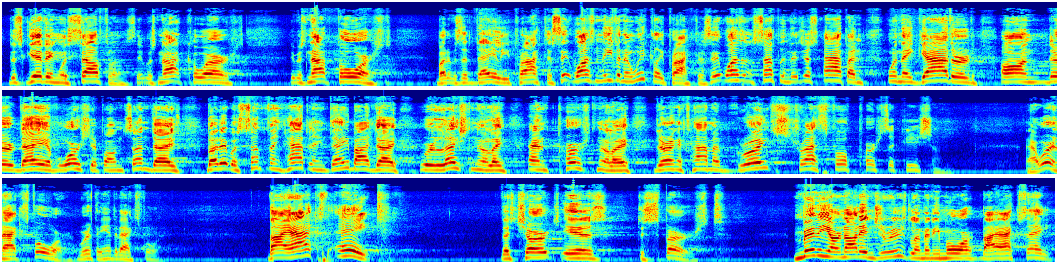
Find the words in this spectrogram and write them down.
This giving was selfless, it was not coerced, it was not forced, but it was a daily practice. It wasn't even a weekly practice. It wasn't something that just happened when they gathered on their day of worship on Sundays, but it was something happening day by day, relationally and personally, during a time of great stressful persecution. Now, we're in Acts 4. We're at the end of Acts 4. By Acts 8, the church is dispersed. Many are not in Jerusalem anymore by Acts 8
